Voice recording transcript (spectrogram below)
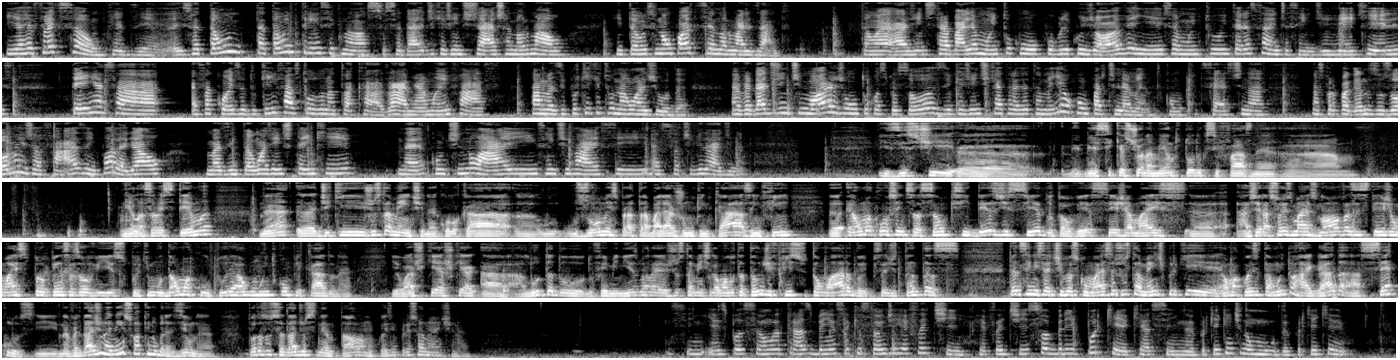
e a reflexão. Quer dizer, isso é tão, tá tão intrínseco na nossa sociedade que a gente já acha normal. Então, isso não pode ser normalizado. Então, a, a, gente trabalha muito com o público jovem e isso é muito interessante, assim, de ver que eles têm essa, essa coisa do quem faz tudo na tua casa. Ah, minha mãe faz. Tá, mas e por que que tu não ajuda? Na verdade, a gente mora junto com as pessoas e o que a gente quer trazer também é o compartilhamento. Como tu disseste na, nas propagandas, os homens já fazem, pô, legal. Mas então a gente tem que né, continuar e incentivar esse, essa atividade, né? Existe uh, nesse questionamento todo que se faz, né, uh, em relação a esse tema, né, uh, de que justamente, né, colocar os homens para trabalhar junto em casa, enfim, é uma conscientização que desde cedo talvez seja mais as gerações mais novas estejam mais propensas a ouvir isso, porque mudar uma cultura é algo muito complicado, né? E eu acho que acho que a, a, a luta do, do, feminismo ela é justamente ela é uma luta tão difícil, tão árdua, e precisa de tantas, tantas iniciativas como essa, justamente porque é uma coisa que está muito arraigada há séculos, e na verdade não é nem só aqui no Brasil, né? Toda a sociedade ocidental é uma coisa impressionante, né? Sim, e a exposição ela traz bem essa questão de refletir. Refletir sobre por que que é assim, né? Por que, que a gente não muda? Por que, que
